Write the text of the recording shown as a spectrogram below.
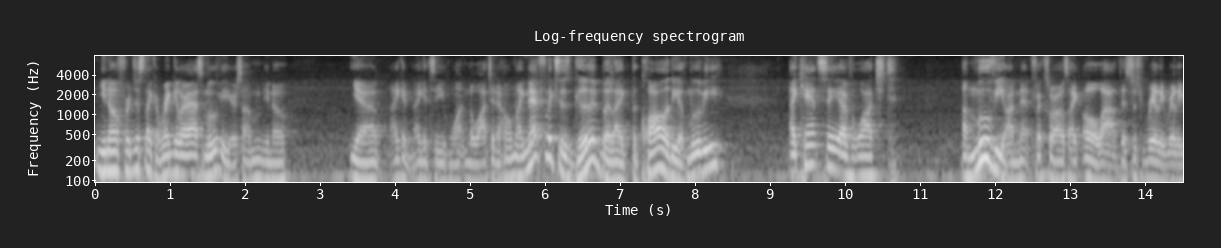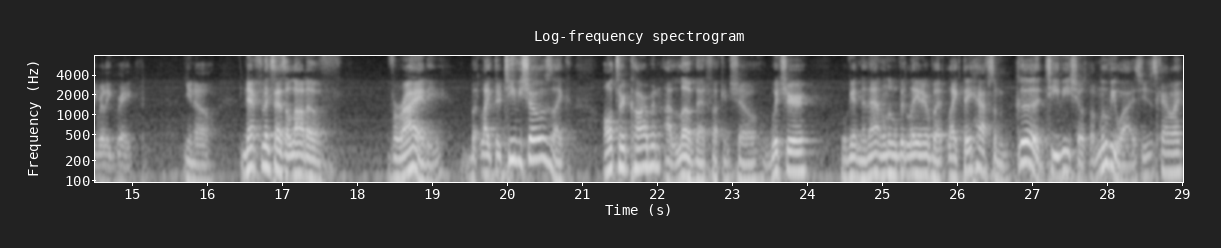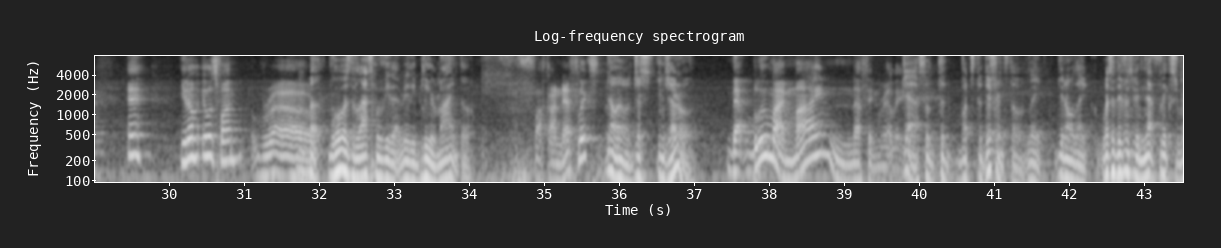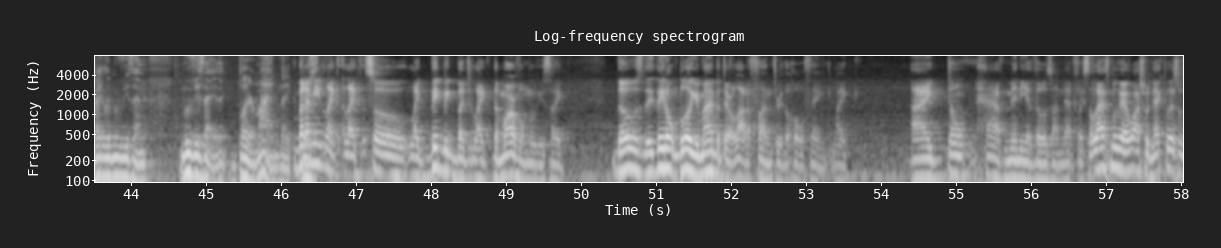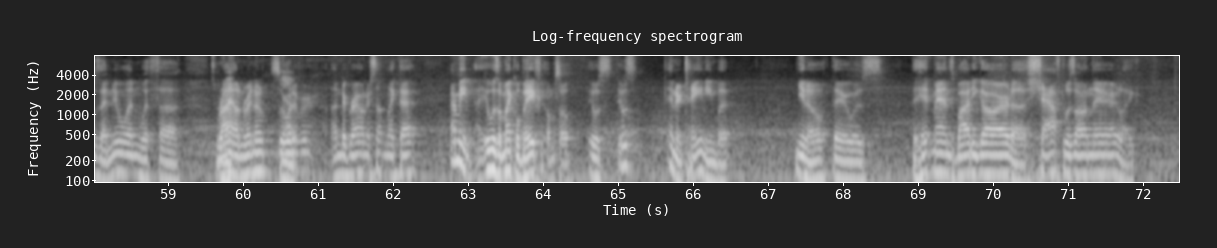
you know, for just like a regular ass movie or something, you know, yeah, I could I could see wanting to watch it at home. Like Netflix is good, but like the quality of movie, I can't say I've watched a movie on Netflix where I was like, oh wow, this is really really really great. You know, Netflix has a lot of variety, but like their TV shows, like Altered Carbon, I love that fucking show. Witcher, we'll get into that a little bit later, but like they have some good TV shows, but movie wise, you're just kind of like, eh, you know, it was fun. Uh, But what was the last movie that really blew your mind, though? fuck on Netflix, No, no, just in general. that blew my mind. Nothing really. Yeah. So the, what's the difference, though? Like you know, like what's the difference between Netflix regular movies and movies that like, blow your mind? Like, But I mean, like, like so, like big, big budget, like the Marvel movies, like those, they, they don't blow your mind, but they're a lot of fun through the whole thing. Like, I don't have many of those on Netflix. The last movie I watched with Netflix was that new one with uh, Ryan Reynolds or Yeah. whatever, Underground or something like that. I mean, it was a Michael Bay film, so it was it was entertaining, but you know, there was the Hitman's Bodyguard, uh, Shaft was on there, like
